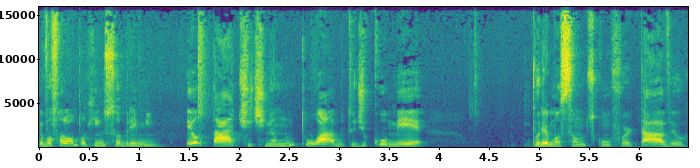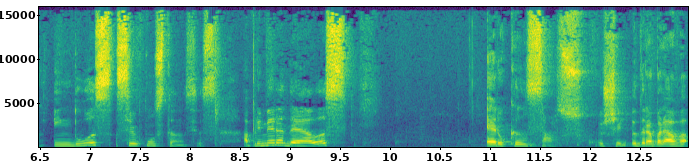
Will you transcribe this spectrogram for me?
Eu vou falar um pouquinho sobre mim. Eu, Tati, tinha muito hábito de comer por emoção desconfortável em duas circunstâncias. A primeira delas era o cansaço. Eu, che... eu trabalhava,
